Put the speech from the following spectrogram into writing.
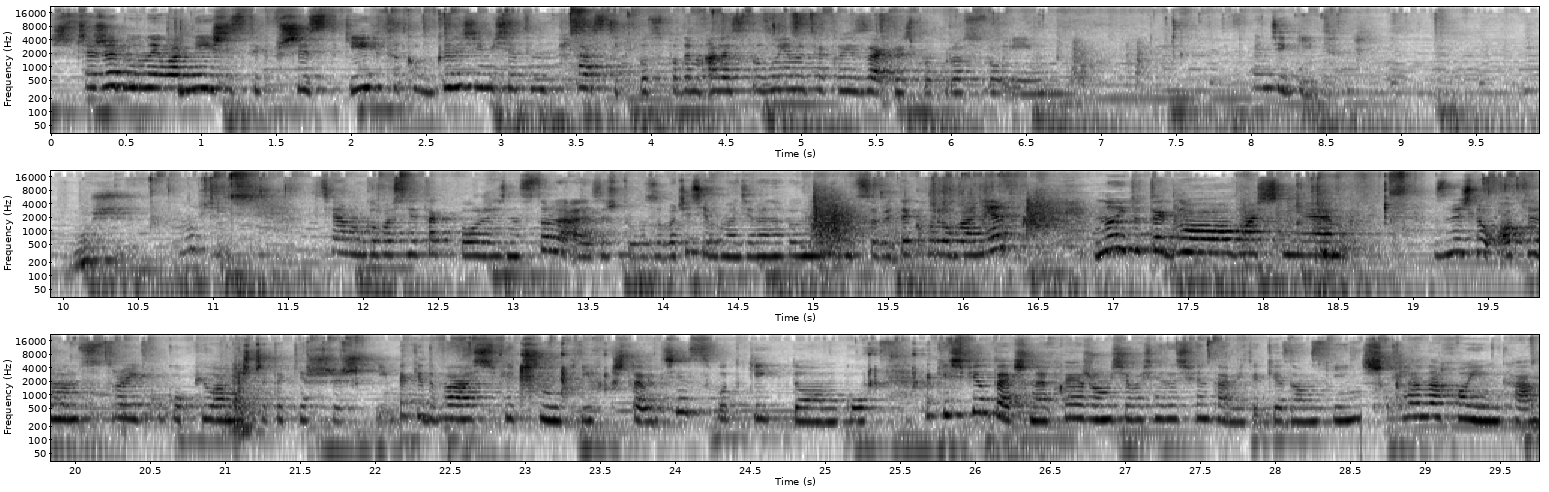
Szczerze był najładniejszy z tych wszystkich, tylko gryzie mi się ten plastik pod spodem, ale spróbujemy to jakoś zakryć po prostu i będzie git. Musi. Chciałam go właśnie tak położyć na stole, ale zresztą zobaczycie, bo będziemy na pewno robić sobie dekorowanie. No i do tego właśnie z myślą o tym stroiku kupiłam jeszcze takie szyszki. Takie dwa świeczniki w kształcie słodkich domków. Takie świąteczne, kojarzą mi się właśnie ze świętami takie domki. Szklana choinka.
